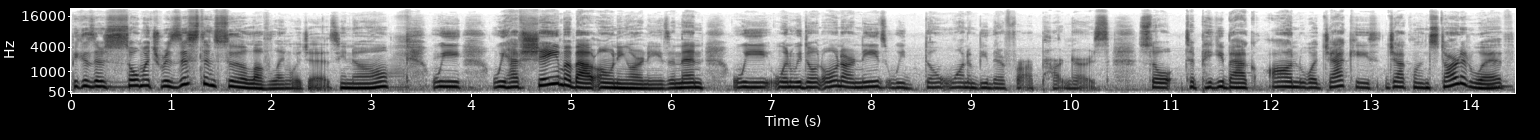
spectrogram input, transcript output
because there's so much resistance to the love languages you know? We we have shame about owning our needs and then we when when we don't own our needs, we don't want to be there for our partners. So to piggyback on what Jackie Jacqueline started with,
